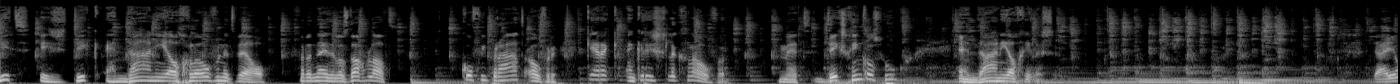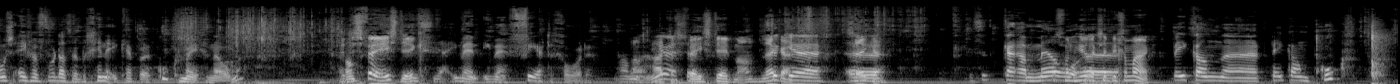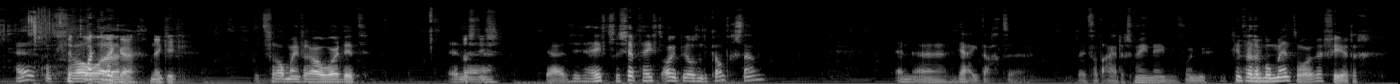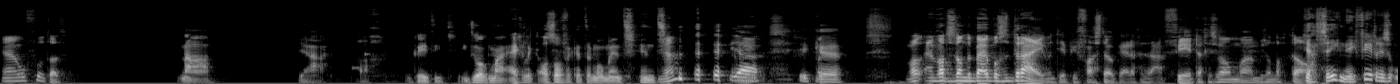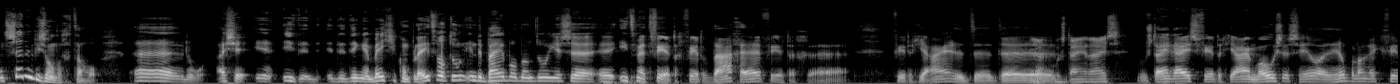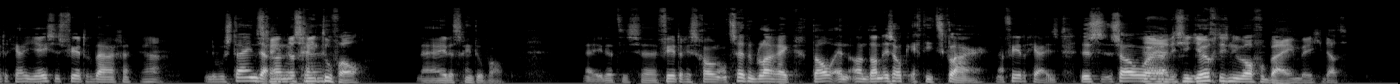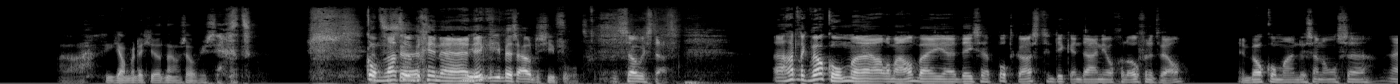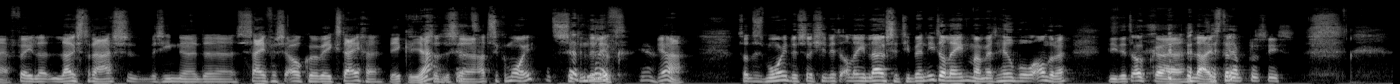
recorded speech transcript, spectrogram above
Dit is Dick en Daniel Geloven het Wel van het Nederlands Dagblad. Koffiepraat over kerk en christelijk geloven. Met Dick Schinkelshoek en Daniel Gillissen. Ja, jongens, even voordat we beginnen. Ik heb uh, koek meegenomen. Het is feest, Dick. Ja, ik ben, ik ben 40 geworden. Man, Man, man. gefeliciteerd, man. Lekker. Stukje, eh, Zeker. is het karamel? Wat voor heerlijks eh, heb je gemaakt? Pekan, eh pekan koek. Hè, Het vooral, eh, lekker, denk ik. Is vooral mijn vrouw hoor, dit. En, Fantastisch. eh, ja, het, heeft, het recept heeft ooit bij ons aan de kant gestaan. En eh, ja, ik dacht, eh even wat aardigs meenemen voor nu. Ik vind het wel een moment hoor, hè, 40. Ja, hoe voelt dat? Nou, ja, ach, ik weet niet. Ik doe ook maar eigenlijk alsof ik het een moment vind. Ja? ja, ik... Wat, en wat is dan de Bijbelse draai? Want die heb je vast ook ergens aan. 40 is wel een eh, bijzonder getal. Ja, zeker. Nee, 40 is een ontzettend bijzonder getal. Bedoel, als je de dingen een beetje compleet wilt doen in de Bijbel, dan doe je ze eh, iets met 40. 40 dagen, hè? 40, eh 40 jaar. De, de Ja, woestijnreis. woestijnreis, 40 jaar. Mozes, heel, heel belangrijk, 40 jaar. Jezus, 40 dagen Ja. in de woestijn. Dat is, De geen, dat is geen toeval. Nee, dat is geen toeval. Nee, dat is, eh 40 is gewoon een ontzettend belangrijk getal. En eh, dan is ook echt iets klaar. Na 40 jaar. is- Dus zo... Ja, eh, ja, dus je jeugd is nu wel voorbij, een beetje dat. ah, jammer dat je dat nou zo weer zegt. Kom, is, laten we beginnen, eh, je, Dick. je best oud als je je voelt. Zo is dat. Hartelijk welkom allemaal bij deze podcast. Dick en Daniel geloven het wel. En welkom aan, dus aan onze nou ja, vele luisteraars. We zien de cijfers elke week stijgen, Dick. Ja, dus dat is dat- eh, hartstikke mooi. Ontzettend in de leuk. lift. Ja. Ja, dus dat is mooi. Dus als je dit alleen luistert, je bent niet alleen, maar met heel veel anderen die dit ook eh, luisteren. Ja, precies.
